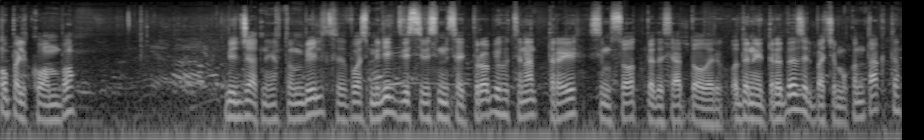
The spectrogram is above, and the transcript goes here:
Opel Combo. Бюджетний автомобіль, це 8 рік, 280 пробігу, ціна 3 750 доларів. 1,3 дизель, бачимо контакти.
